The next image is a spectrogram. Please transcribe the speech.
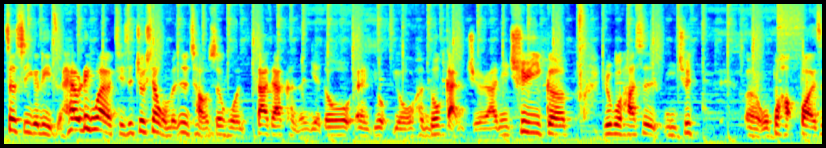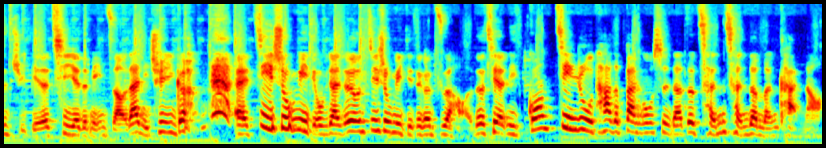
这是一个例子，还有另外，其实就像我们日常生活，大家可能也都诶有有很多感觉啊。你去一个，如果他是你去。呃，我不好不好意思举别的企业的名字哦，但你去一个，哎、技术密集，我们讲就用技术密集这个字好。而且你光进入他的办公室的这层层的门槛哦，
